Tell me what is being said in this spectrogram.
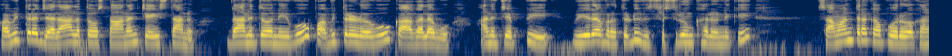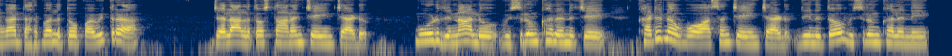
పవిత్ర జలాలతో స్నానం చేయిస్తాను. దానితో నీవు పవిత్రుడవు కాగలవు అని చెప్పి వీరవ్రతుడు విశృంఖలునికి సమంత్రకపూర్వకంగా దర్భలతో పవిత్ర జలాలతో స్నానం చేయించాడు. మూడు దినాలు విశృంఖలనిచే కఠిన ఉపవాసం చేయించాడు. దీనితో విశృంఖలని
